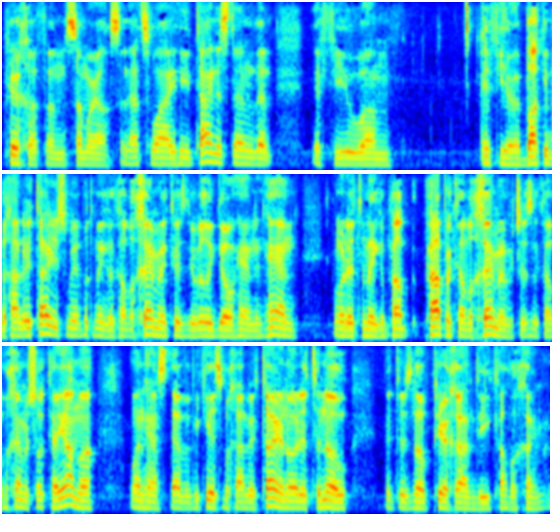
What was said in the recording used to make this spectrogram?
Pircha from somewhere else. So that's why he tinus them that if you um, if you're a Baki V'tar, you should be able to make a Kavachimer because they really go hand in hand. In order to make a pro- proper Kavachimer, which is a Kavachimer Shal Kayama, one has to have a Bekias B'chad V'tar in order to know that there's no Pircha on the Kavachimer.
